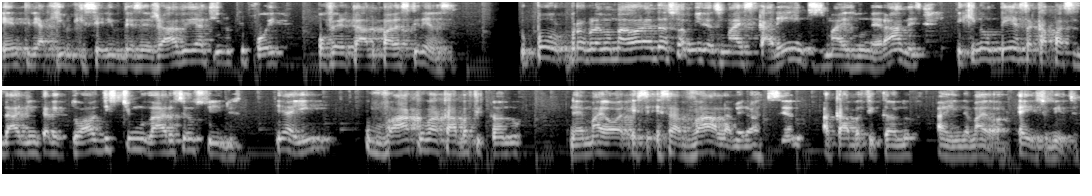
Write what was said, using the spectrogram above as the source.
entre aquilo que seria o desejável e aquilo que foi ofertado para as crianças. O problema maior é das famílias mais carentes, mais vulneráveis e que não têm essa capacidade intelectual de estimular os seus filhos e aí o vácuo acaba ficando né, maior, Esse, essa vala, melhor dizendo, acaba ficando ainda maior. É isso, Vitor.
